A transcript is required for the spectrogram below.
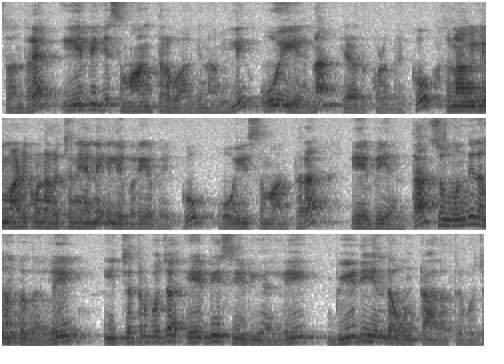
ಸೊ ಅಂದರೆ ಎ ಬಿಗೆ ಸಮಾಂತರವಾಗಿ ನಾವಿಲ್ಲಿ ಓ ಇಯನ್ನು ಎಳೆದುಕೊಳ್ಬೇಕು. ಸೊ ನಾವಿಲ್ಲಿ ಮಾಡಿಕೊಂಡ ರಚನೆಯನ್ನೇ ಇಲ್ಲಿ ಬರೆಯಬೇಕು. ಒ ಇ ಸಮಾಂತರ ಎ ಬಿ ಅಂತ. ಸೊ ಮುಂದಿನ ಹಂತದಲ್ಲಿ ಈ ಚತುರ್ಭುಜ ಎ ಬಿ ಸಿ ಡಿಯಲ್ಲಿ ಬಿ ಡಿಯಿಂದ ಉಂಟಾದ ತ್ರಿಭುಜ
